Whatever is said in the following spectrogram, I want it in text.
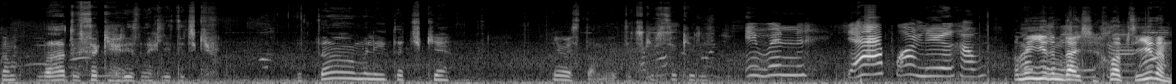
Там багато всяких різних літачків. І там літачки. І ось там літачки всякі різні. І він я поїхав. А ми їдемо далі. Хлопці, їдемо?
